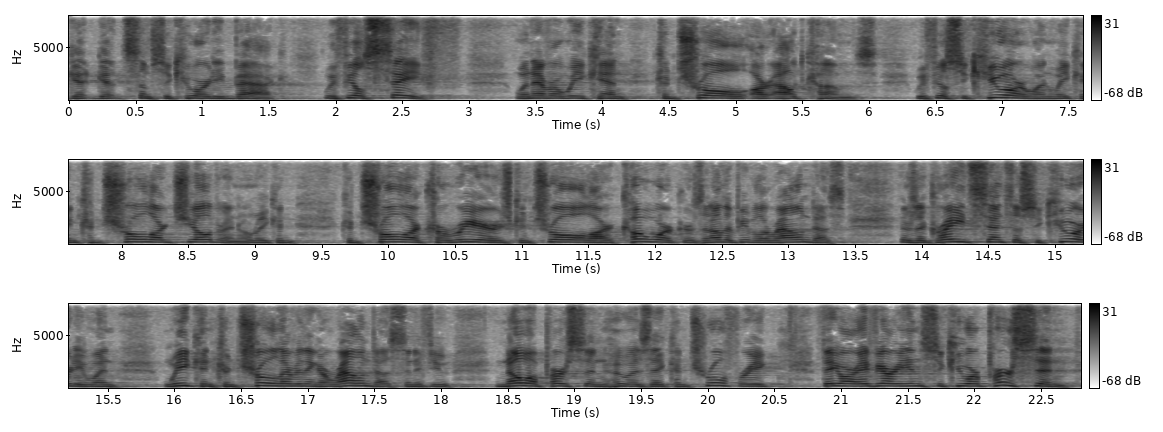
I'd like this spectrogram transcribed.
get, get some security back. We feel safe whenever we can control our outcomes. We feel secure when we can control our children, when we can control our careers, control our coworkers and other people around us. There's a great sense of security when we can control everything around us. And if you know a person who is a control freak, they are a very insecure person.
